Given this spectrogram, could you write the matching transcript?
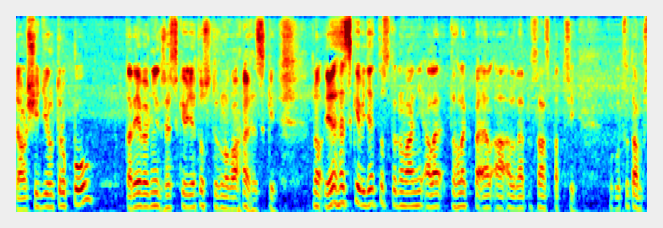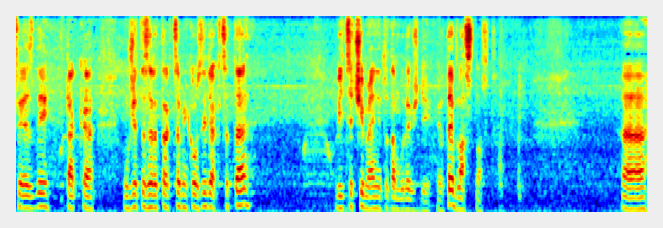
další díl trupu. Tady je vevnitř hezky vidět to strunování, hezky. No, je hezky vidět to strunování, ale tohle k PLA a LV prosím vás patří. Pokud jsou tam přejezdy, tak eh, můžete s retrakcemi kouzlit jak chcete více či méně to tam bude vždy. Jo, to je vlastnost. E,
